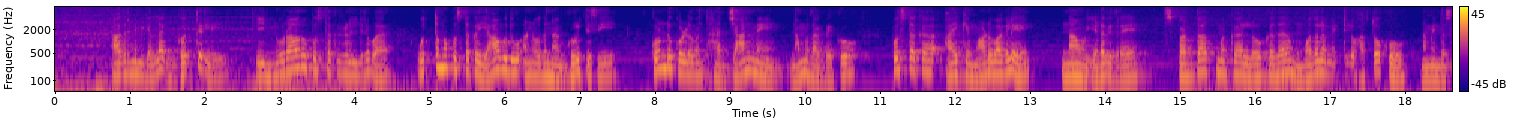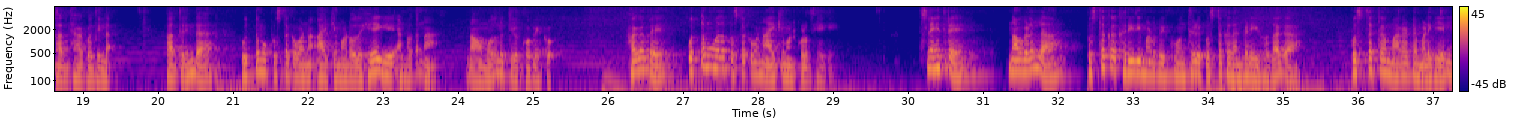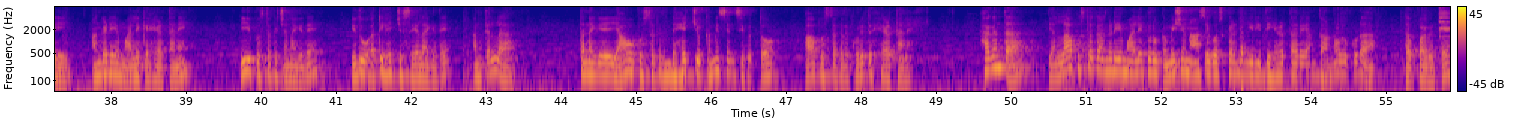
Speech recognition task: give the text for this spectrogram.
ಆದರೆ ನಿಮಗೆಲ್ಲ ಗೊತ್ತಿರಲಿ, ಈ ನೂರಾರು ಪುಸ್ತಕಗಳಲ್ಲಿರುವ ಉತ್ತಮ ಪುಸ್ತಕ ಯಾವುದು ಅನ್ನೋದನ್ನು ಗುರುತಿಸಿ ಕೊಂಡುಕೊಳ್ಳುವಂತಹ ಜಾಣ್ಮೆ ನಮ್ಮದಾಗಬೇಕು. ಪುಸ್ತಕ ಆಯ್ಕೆ ಮಾಡುವಾಗಲೇ ನಾವು ಎಡವಿದರೆ ಸ್ಪರ್ಧಾತ್ಮಕ ಲೋಕದ ಮೊದಲ ಮೆಟ್ಟಿಲು ಹತ್ತೋಕ್ಕೂ ನಮ್ಮಿಂದ ಸಾಧ್ಯ ಆಗೋದಿಲ್ಲ. ಆದ್ದರಿಂದ ಉತ್ತಮ ಪುಸ್ತಕವನ್ನು ಆಯ್ಕೆ ಮಾಡೋದು ಹೇಗೆ ಅನ್ನೋದನ್ನು ನಾವು ಮೊದಲು ತಿಳ್ಕೋಬೇಕು. ಹಾಗಾದರೆ ಉತ್ತಮವಾದ ಪುಸ್ತಕವನ್ನು ಆಯ್ಕೆ ಮಾಡ್ಕೊಳ್ಳೋದು ಹೇಗೆ? ಸ್ನೇಹಿತರೆ, ನಾವುಗಳೆಲ್ಲ ಪುಸ್ತಕ ಖರೀದಿ ಮಾಡಬೇಕು ಅಂಥೇಳಿ ಪುಸ್ತಕದ ಅಂಗಡಿಗೆ ಹೋದಾಗ ಪುಸ್ತಕ ಮಾರಾಟ ಮಳಿಗೆಯಲ್ಲಿ ಅಂಗಡಿಯ ಮಾಲೀಕ ಹೇಳ್ತಾನೆ, ಈ ಪುಸ್ತಕ ಚೆನ್ನಾಗಿದೆ, ಇದು ಅತಿ ಹೆಚ್ಚು ಸೇಲ್ ಆಗಿದೆ, ಅಂತೆಲ್ಲ ತನಗೆ ಯಾವ ಪುಸ್ತಕದಿಂದ ಹೆಚ್ಚು ಕಮಿಷನ್ ಸಿಗುತ್ತೋ ಆ ಪುಸ್ತಕದ ಕುರಿತು ಹೇಳ್ತಾನೆ. ಹಾಗಂತ ಎಲ್ಲ ಪುಸ್ತಕ ಅಂಗಡಿಯ ಮಾಲೀಕರು ಕಮಿಷನ್ ಆಸೆಗೋಸ್ಕರ ಈ ರೀತಿ ಹೇಳ್ತಾರೆ ಅಂತ ಅನ್ನೋದು ಕೂಡ ತಪ್ಪಾಗುತ್ತೆ.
